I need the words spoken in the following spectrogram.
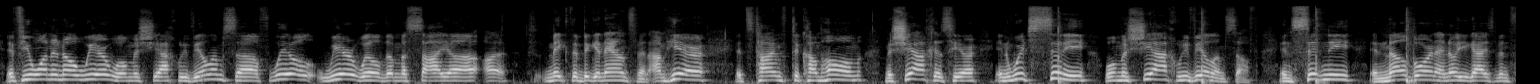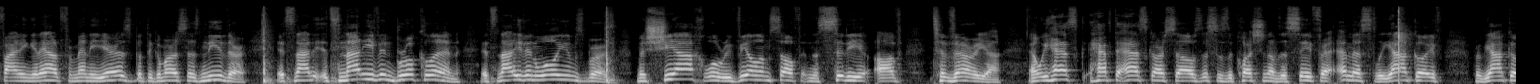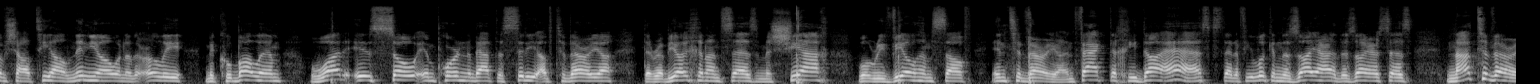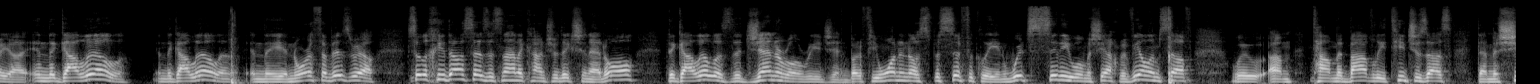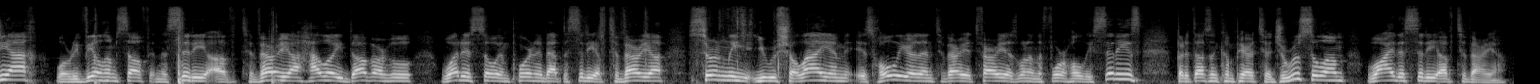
If you want to know where will Mashiach reveal himself, will, where will the Messiah uh, make the big announcement? I'm here, it's time to come home, Mashiach is here. In which city will Mashiach reveal himself? In Sydney, in Melbourne, I know you guys have been finding it out for many years, but the Gemara says neither. It's not, it's not even Brooklyn, it's not even Williamsburg. Mashiach will reveal himself in the city of Tiberia. And we has, have to ask ourselves, this is the question of the Sefer Emes Liakov, Rabbi Yaakov Shaltiel Ninyo, one of the early Mikubalim, what is so important about the city of Tiberia that Rabbi Yochanan says Mashiach will reveal himself in Tiberia. In fact, the Chida asks that if you look in the Zayar, the Zayar says not Tiberia, in the Galil, in the Galil, in the north of Israel. So the Chida says it's not a contradiction at all. The Galil is the general region, but if you want to know specifically in which city will Mashiach reveal himself, we, um, Talmud Bavli teaches us that Mashiach will reveal himself in the city of Tiberia. Haloi Davarhu. What is so important about the city of Tiberia? Certainly, Yerushalayim is holier than Tiberia. Tiberia is one of the four holy cities, but it doesn't compare to Jerusalem. Why the city of Tiberia?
